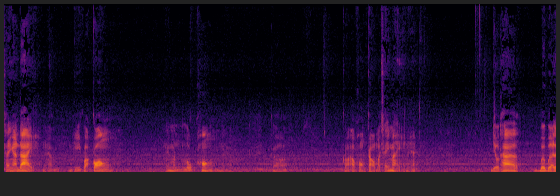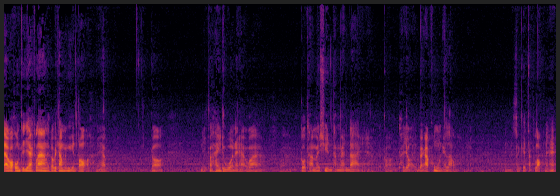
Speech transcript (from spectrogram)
ใช้งานได้นะครับ ดีกว่ากอง ให้มันรกห้องนะครับ ก็ก็เอาของเก่ามาใช้ใหม่นะฮะ เดี๋ยวถ้าเบื่อเบื่อแล้วก็คงจะแยกร่างแล้วก็ไปทำอย่างอื่นต่อนะครับ ก็นี่ก็ให้ดูนะฮะว่าว่าตัว Time Machine ทำงานได้นะครับแล้วก็ทยอย backup ข้อมูลให้เรานะสังเกตจากล็อกนะฮะ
